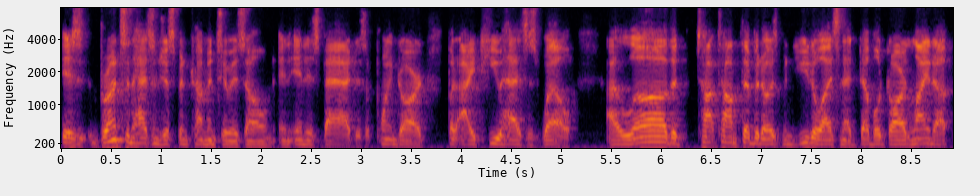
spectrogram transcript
is Brunson hasn't just been coming to his own and in his bad as a point guard, but IQ has as well. I love that Tom Thibodeau has been utilizing that double guard lineup,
